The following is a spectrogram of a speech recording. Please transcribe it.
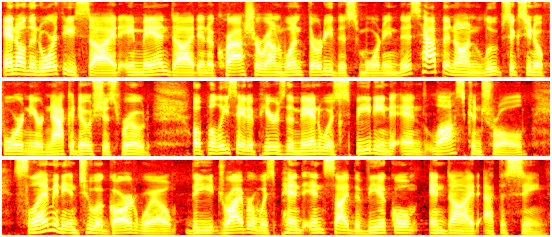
And on the northeast side, a man died in a crash around 1.30 this morning. This happened on Loop 1604 near Nacogdoches Road. A police aide appears the man was speeding and lost control. Slamming into a guardrail, the driver was pinned inside the vehicle and died at the scene.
